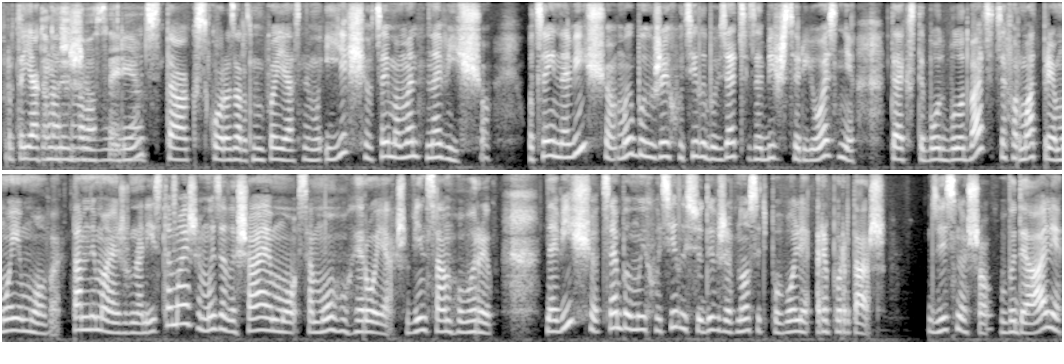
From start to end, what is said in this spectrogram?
про те, як Це вони живуть. Серія. Так, скоро зараз ми пояснимо. І є ще цей момент навіщо? Оцей навіщо ми би вже й хотіли би взятися за більш серйозні тексти, бо от було 20 це формат прямої мови. Там немає журналіста майже, ми залишаємо самого героя, щоб він сам говорив. Навіщо? Це би ми хотіли сюди вже вносить поволі репортаж. Звісно, що в ідеалі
